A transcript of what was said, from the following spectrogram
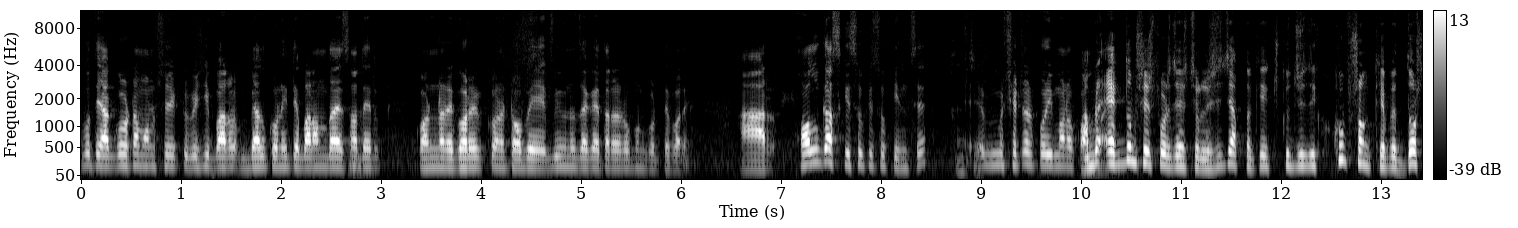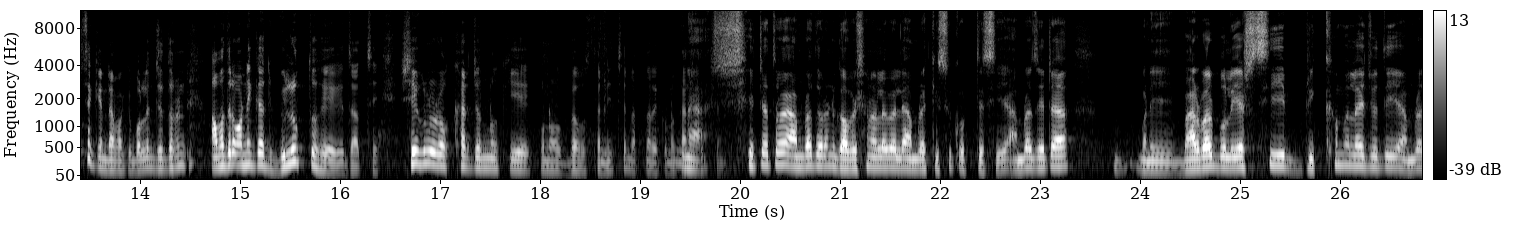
প্রতি আগ্রহটা মানুষের একটু বেশি ব্যালকনিতে, বারান্দায়, ছাদের কর্নারে, ঘরের টবে বিভিন্ন জায়গায় তারা রোপণ করতে পারে। আর ফল গাছ কিছু কিছু কিনছে সেটার পরিমাণও কম আমরা একদম শেষ পর্যায়ে চলে এসেছি। আপনাকে যদি খুব সংক্ষেপে দশ সেকেন্ড আমাকে বলেন যে ধরেন আমাদের অনেক গাছ বিলুপ্ত হয়ে যাচ্ছে সেগুলো রক্ষার জন্য কি কোনো ব্যবস্থা নিচ্ছেন? আপনারা কোনো কাজ না সেটা তো আমরা ধরেন গবেষণা লেভেলে আমরা কিছু করতেছি। আমরা যেটা মানে বারবার বলে আসছি বৃক্ষ মেলায় যদি আমরা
